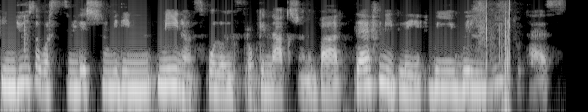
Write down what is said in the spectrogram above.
induce our stimulation within minutes following stroke induction. But definitely, we will need test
